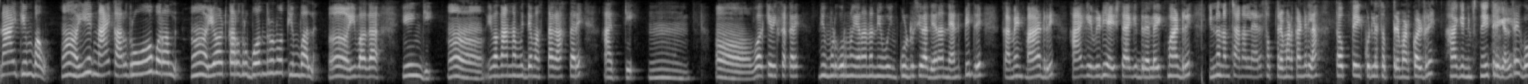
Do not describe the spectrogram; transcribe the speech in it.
ನಾಯಿ ತಿಂಬವು. ಹಾ, ಈಗ ನಾಯಿ ಕರೆದ್ರೂ ಬರಲ್ಲ. ಹಾ ಏಟ್ ಕರೆದ್ರು ಬಂದ್ರೂ ತಿಂಬಲ್ಲ. ಹಾ, ಇವಾಗ ಹಿಂಗಿ. ಹಾ, ಇವಾಗ ಅನ್ನ ಮುದ್ದೆ ಮಸ್ತಾಗಿ ಹಾಕ್ತಾರೆ. ಅಕ್ಕಿ, ಹ್ಮ್. ಓಕೆ ವೀಕ್ಷಕರೇ ನಿಮ್ಮ ಹುಡುಗರ್ನು ಏನಾನ ನೀವು ಹಿಂಗೆ ಕುಂಡ್ರಿಸಿರೋದು ಏನಾನ ನೆನಪಿದ್ರೆ? ಕಮೆಂಟ್ ಮಾಡಿರಿ. ಹಾಗೆ ವಿಡಿಯೋ ಇಷ್ಟ ಆಗಿದ್ರೆ ಲೈಕ್ ಮಾಡಿರಿ. ಇನ್ನೂ ನಮ್ಮ ಚಾನಲ್ ಯಾರು ಸಬ್ಸ್ಕ್ರೈಬ್ ಮಾಡ್ಕೊಂಡಿಲ್ಲ ತಪ್ಪದೆ ಈ ಕೂಡಲೇ ಸಬ್ಸ್ಕ್ರೈಬ್ ಮಾಡ್ಕೊಳ್ರಿ. ಹಾಗೆ ನಿಮ್ಮ ಸ್ನೇಹಿತರಿಗೆ ಎಲ್ರಿಗೂ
